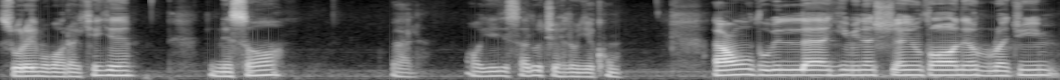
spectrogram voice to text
سوره مبارکه نسا بله آیه 141 اعوذ بالله من الشیطان الرجیم.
